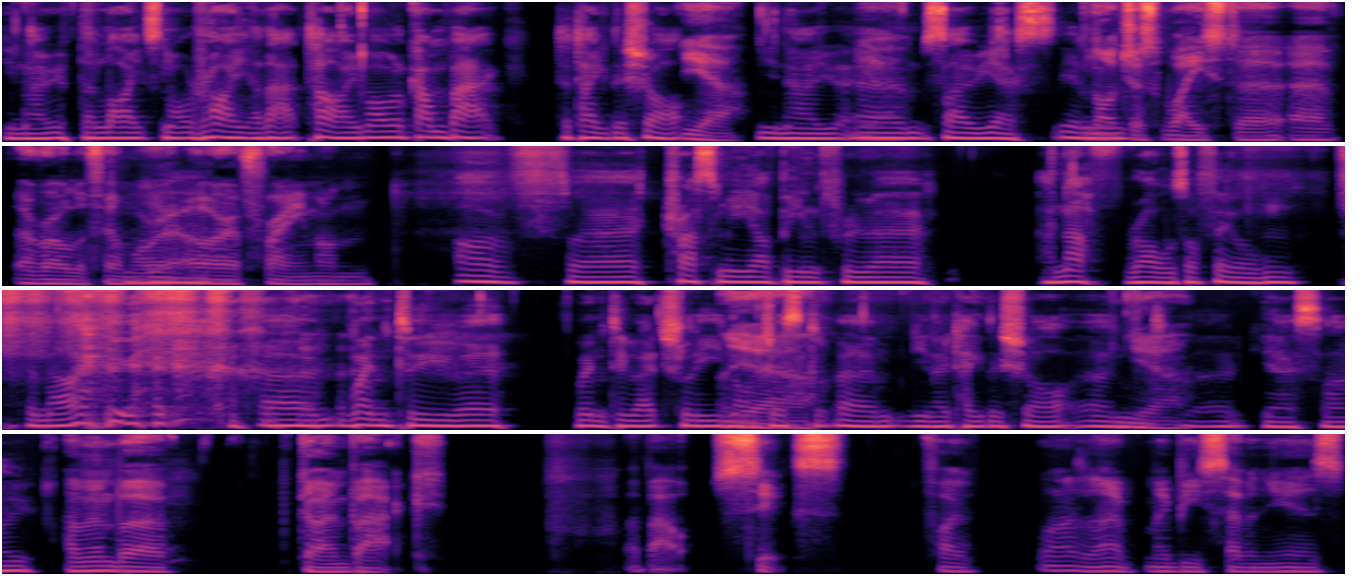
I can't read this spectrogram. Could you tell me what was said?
you know if the light's not right at that time i will come back to take the shot Yeah, you know Yeah. um so yes in, not just waste a, a, a roll of film or, Yeah. a, or a frame on. i've uh, trust me i've been through uh, enough rolls of film to know um, when to uh, when to actually not Yeah. just um, you know take the shot and Yeah. uh, yeah so I remember going back about six, five, well, I don't know, maybe seven years.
